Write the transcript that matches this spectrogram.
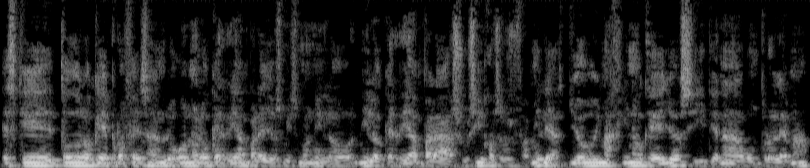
es que todo lo que profesan luego no lo querrían para ellos mismos ni lo, ni lo querrían para sus hijos o sus familias. Yo imagino que ellos, si tienen algún problema,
